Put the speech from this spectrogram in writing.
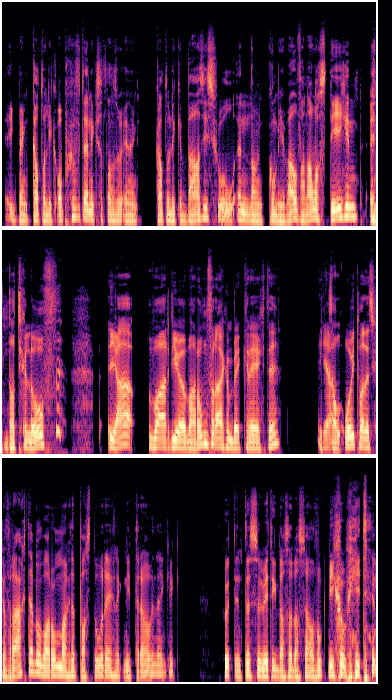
ik ben katholiek opgevoed en ik zat dan zo in een katholieke basisschool. En dan kom je wel van alles tegen in dat geloof. ja, waar je waarom-vragen bij krijgt. Hè. Ik Ja. zal ooit wel eens gevraagd hebben waarom mag de pastoor eigenlijk niet trouwen, denk ik. Goed, intussen weet ik dat ze dat zelf ook niet goed weten.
